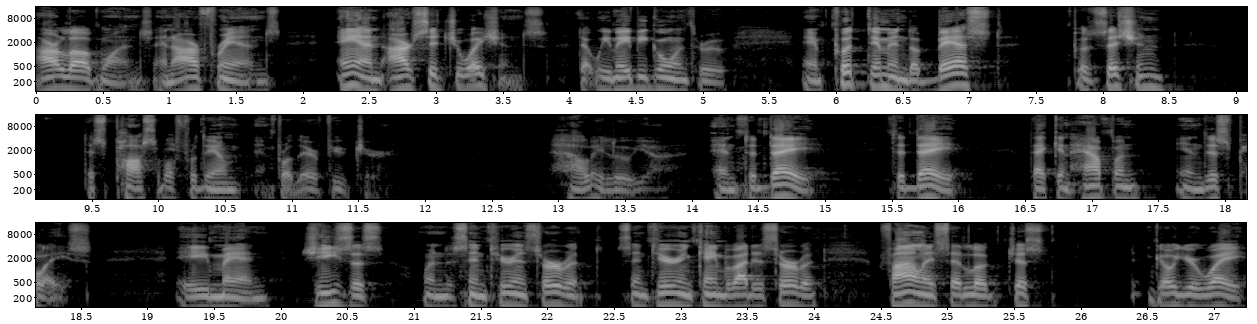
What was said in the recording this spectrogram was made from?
our loved ones and our friends and our situations that we may be going through and put them in the best position that's possible for them and for their future. Hallelujah. And today, today, that can happen in this place. Amen. Jesus, when the centurion servant, centurion came about his servant, finally said, Look, just go your way.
